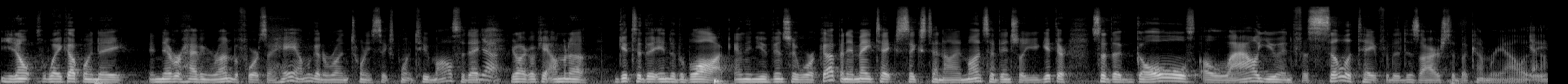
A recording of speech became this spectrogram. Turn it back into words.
you don't wake up one day and never having run before say, hey, I'm going to run 26.2 miles today. Yeah. You're like, okay, I'm going to get to the end of the block. And then you eventually work up, and it may take six to nine months. Eventually, you get there. So the goals allow you and facilitate for the desires to become reality. yeah,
